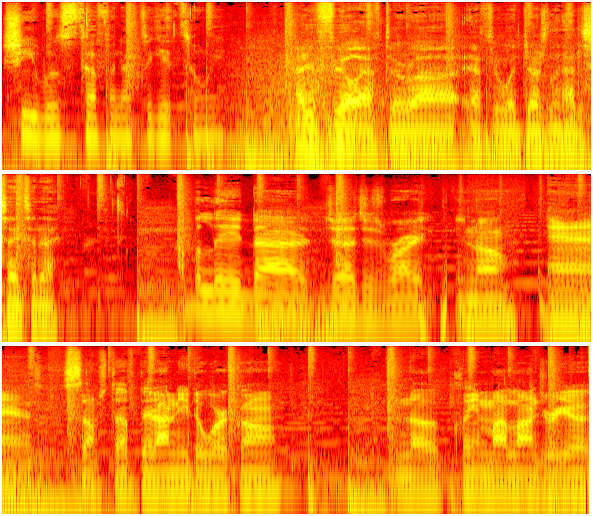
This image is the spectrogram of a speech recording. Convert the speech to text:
she was tough enough to get to him. How do you feel after uh, after what Judge Lynn had to say today? I believe that judge is right, you know, and some stuff that I need to work on, you know, clean my laundry up.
